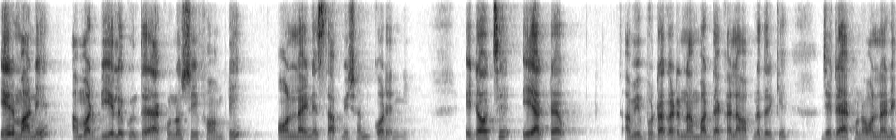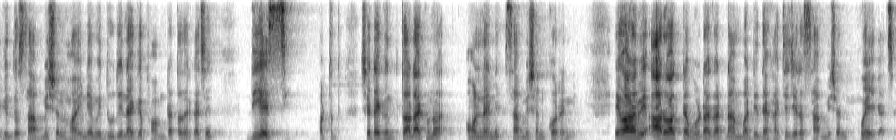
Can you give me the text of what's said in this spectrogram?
এর মানে আমার বিএলও কিন্তু এখনও সেই ফর্মটি অনলাইনে সাবমিশন করেননি। এটা হচ্ছে এই একটা আমি ভোটার কার্ডের নাম্বার দেখালাম আপনাদেরকে, যেটা এখনও অনলাইনে কিন্তু সাবমিশন হয়নি। আমি দুদিন আগে ফর্মটা তাদের কাছে দিয়ে এসেছি। অর্থাৎ সেটা কিন্তু তারা এখনও অনলাইনে সাবমিশন করেননি। এবার আমি আরও একটা ভোটার কার্ড নাম্বারটি দেখাচ্ছি, যেটা সাবমিশন হয়ে গেছে।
